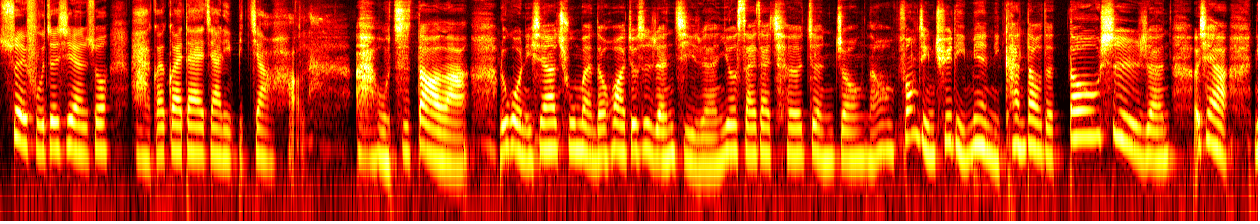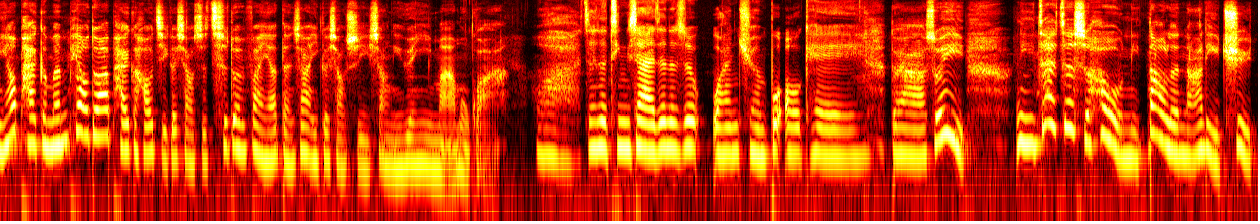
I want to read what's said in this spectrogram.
说服这些人说啊，乖乖待在家里比较好？好啦，啊，我知道啦。如果你现在出门的话，就是人挤人，又塞在车阵中，然后风景区里面你看到的都是人，而且啊，你要排个门票都要排个好几个小时，吃顿饭也要等上一个小时以上，你愿意吗？木瓜？哇，真的听下来真的是完全不 OK。对啊，所以你在这时候，你到了哪里去？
